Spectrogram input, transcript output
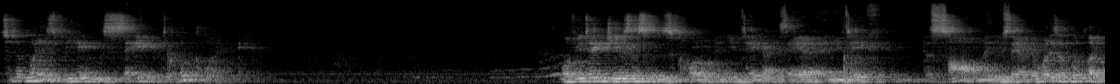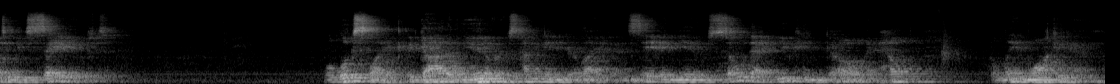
So then what does being saved look like? Well, if you take Jesus' quote and you take Isaiah and you take the psalm and you say, okay, what does it look like to be saved? Well, it looks like the God of the universe coming into your life and saving you so that you can go and help the lame walk again.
